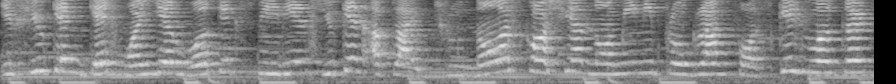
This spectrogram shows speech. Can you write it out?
if you can get one year work experience you can apply through Nova Scotia nominee program for skilled worker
